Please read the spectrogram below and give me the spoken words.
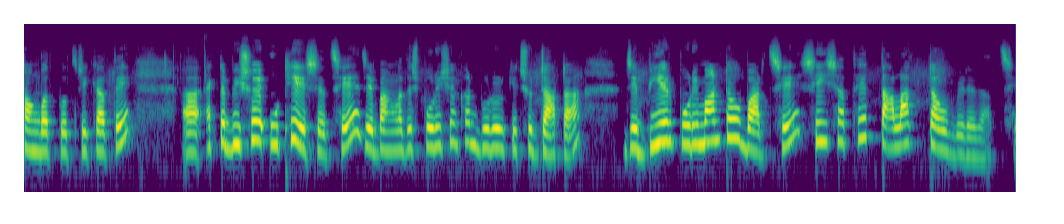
সংবাদ পত্রিকাতে একটা বিষয় উঠে এসেছে যে বাংলাদেশ পরিসংখ্যান ব্যুরোর কিছু ডাটা, যে বিয়ের পরিমাণটাও বাড়ছে, সেই সাথে তালাকটাও বেড়ে যাচ্ছে।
